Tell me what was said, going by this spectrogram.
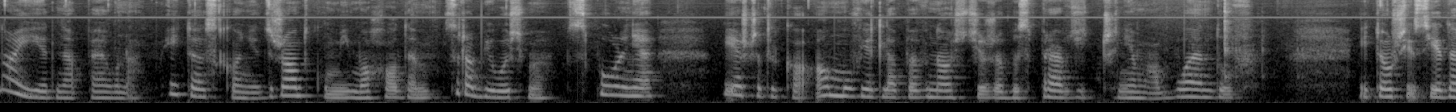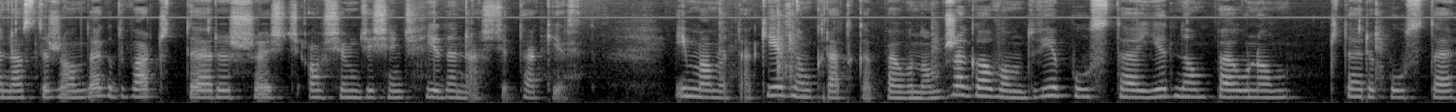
No i jedna pełna. I to jest koniec rządku. Mimochodem zrobiłyśmy wspólnie. Jeszcze tylko omówię dla pewności, żeby sprawdzić, czy nie ma błędów. I to już jest jedenasty rządek. 2, 4, 6, 8, 10, 11. Tak jest. I mamy tak, jedną kratkę pełną brzegową, dwie puste, jedną pełną, cztery puste,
